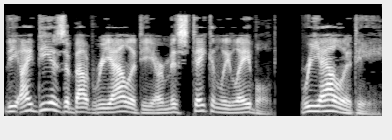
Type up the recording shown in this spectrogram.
The ideas about reality are mistakenly labeled reality,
